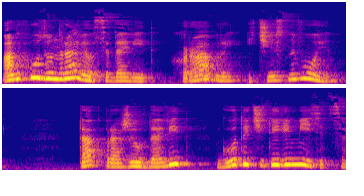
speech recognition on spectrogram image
Анхузу нравился Давид, храбрый и честный воин. Так прожил Давид год и четыре месяца,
